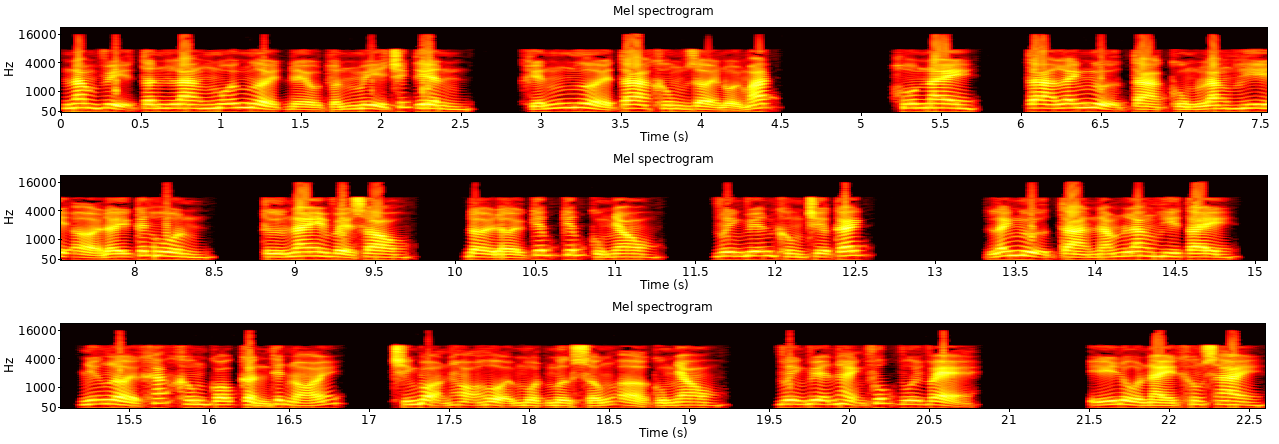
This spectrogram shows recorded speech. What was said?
Năm vị tân lang mỗi người đều tuấn mỹ trích tiên, khiến người ta không rời nổi mắt. Hôm nay, ta lãnh ngự ta cùng lăng hy ở đây kết hôn, từ nay về sau, đời đời kiếp kiếp cùng nhau, vinh viễn không chia cách. Lãnh ngự ta nắm lăng hy tay, những lời khác không có cần thiết nói, chính bọn họ hội một mực sống ở cùng nhau, vĩnh viễn hạnh phúc vui vẻ. Ý đồ này không sai,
